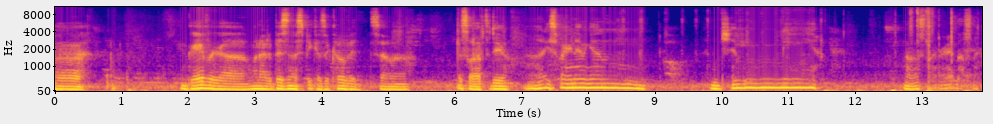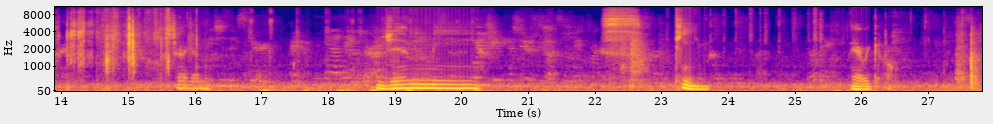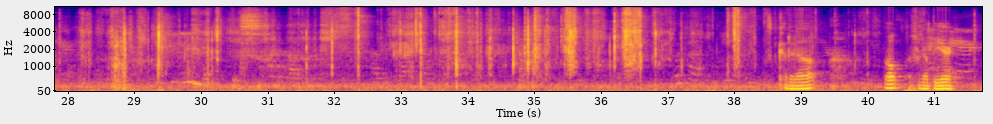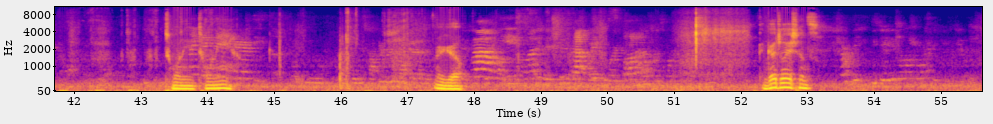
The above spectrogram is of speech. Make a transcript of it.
Uh, Engraver uh, went out of business because of COVID, so uh, this will have to do. Uh, how do you spell your name again? Jimmy. No, that's not right. That's not right. Let's try again. Jimmy Team. There we go. Cut it out. Oh, I forgot the year. 2020. There you go. Congratulations.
